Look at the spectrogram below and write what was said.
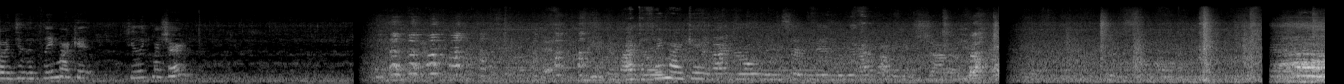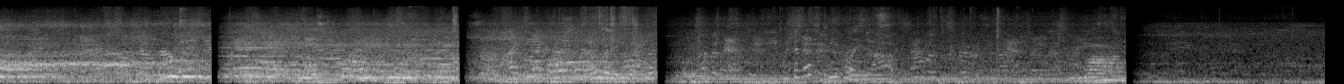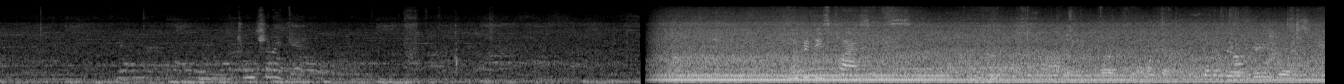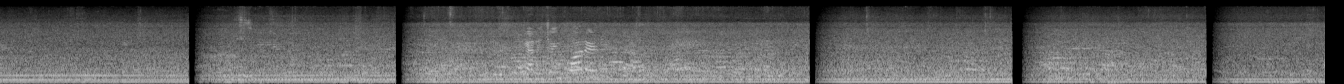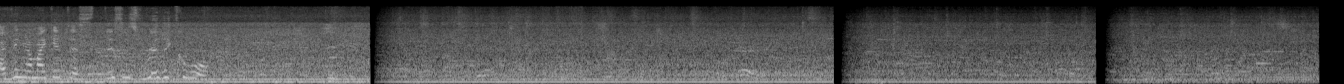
Going to the flea market. Do you like my shirt? At the flea market. If I drove in certain neighborhood, I'd probably get shot up. Look at those keyblades. Which one should I get? Drink water. I think I might get this. This is really cool.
